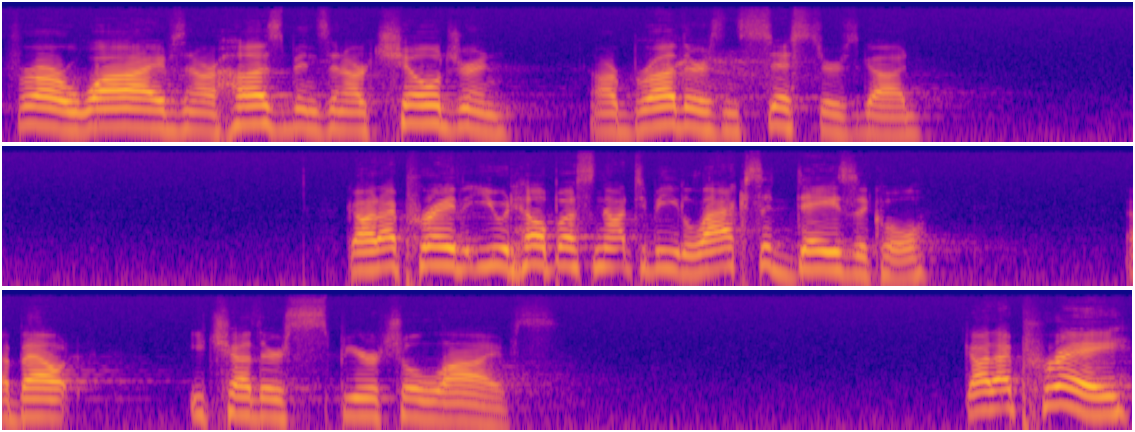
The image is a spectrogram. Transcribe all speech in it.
for our wives and our husbands and our children, our brothers and sisters, God. God, I pray that you would help us not to be lackadaisical about each other's spiritual lives. God, I pray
